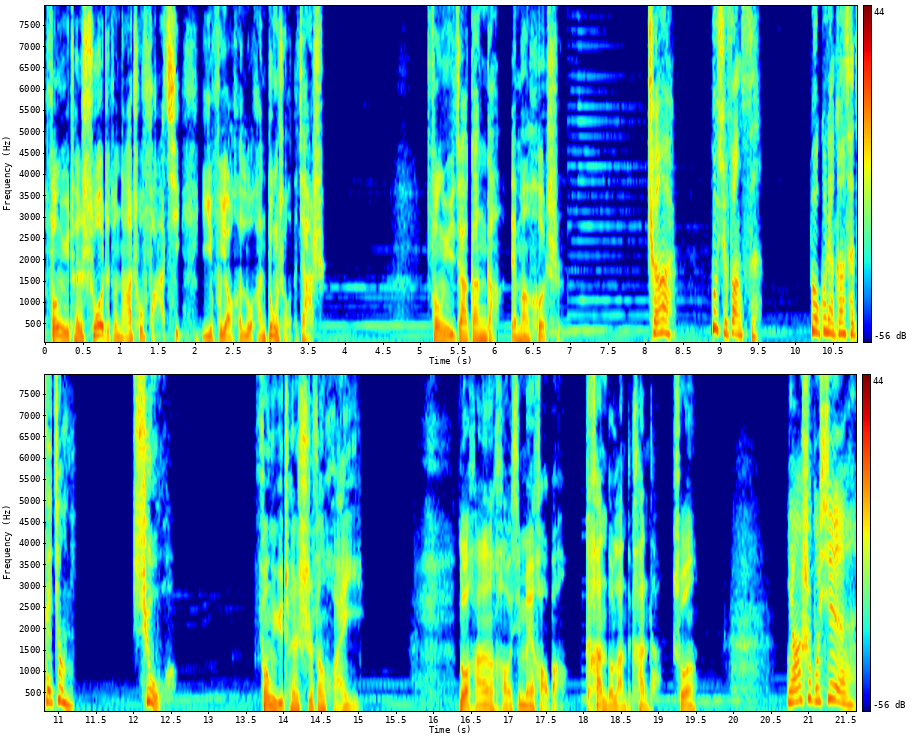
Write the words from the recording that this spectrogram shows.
风雨晨说着，就拿出法器，一副要和洛寒动手的架势。风雨家尴尬，连忙呵斥。晨儿，不许放肆！洛姑娘刚才在救你，救我。风雨晨十分怀疑。洛寒好心没好报，看都懒得看他，说：“你要是不信，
